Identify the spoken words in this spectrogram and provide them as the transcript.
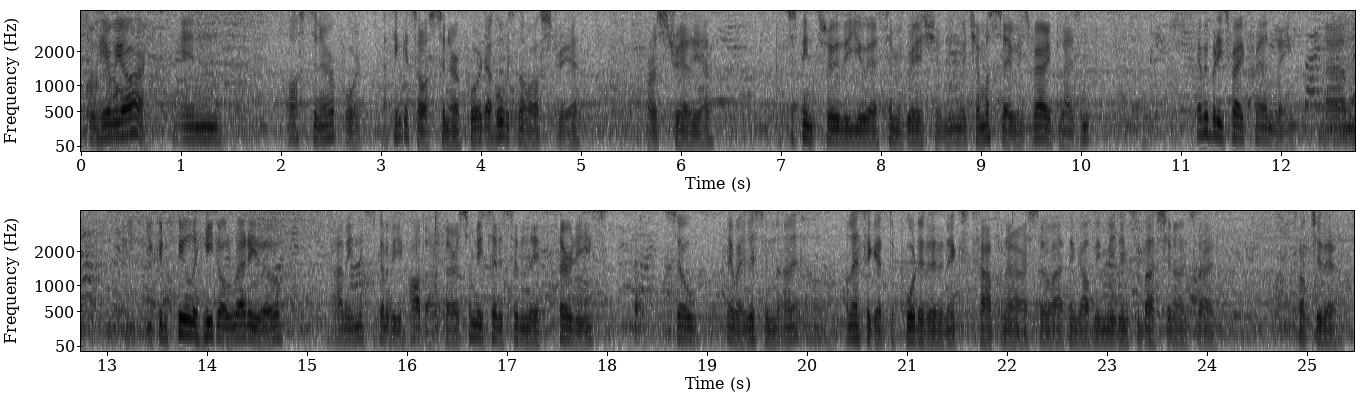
So here we are in Austin Airport. I think it's Austin Airport. I hope it's not Austria or Australia. Just been through the US immigration, which I must say was very pleasant. Everybody's very friendly. Um, you, you can feel the heat already, though. I mean, this is going to be hot out there. Somebody said it's in the 30s. So, anyway, listen, I, unless I get deported in the next half an hour, so I think I'll be meeting Sebastian outside. Talk to you then.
